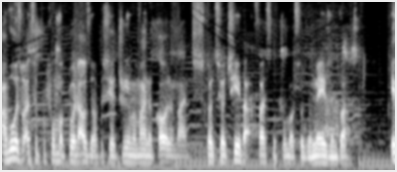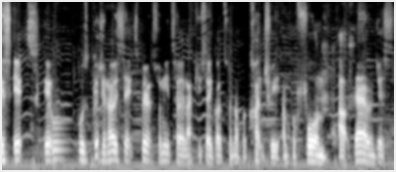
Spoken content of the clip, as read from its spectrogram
I've always wanted to perform abroad. That was obviously a dream of mine, a goal of mine. So to achieve that first and foremost was amazing. But it's it's it was good, you know. It's an experience for me to, like you say, go to another country and perform out there and just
